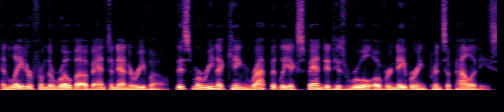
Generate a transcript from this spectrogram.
and later from the Rova of Antananarivo, this Merina king rapidly expanded his rule over neighbouring principalities.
